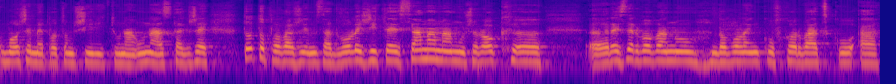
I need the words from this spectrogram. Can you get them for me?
môžeme potom šíriť tu na u nás. Takže toto považujem za dôležité. Sama mám už rok e, rezervovanú dovolenku v Chorvátsku a e,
